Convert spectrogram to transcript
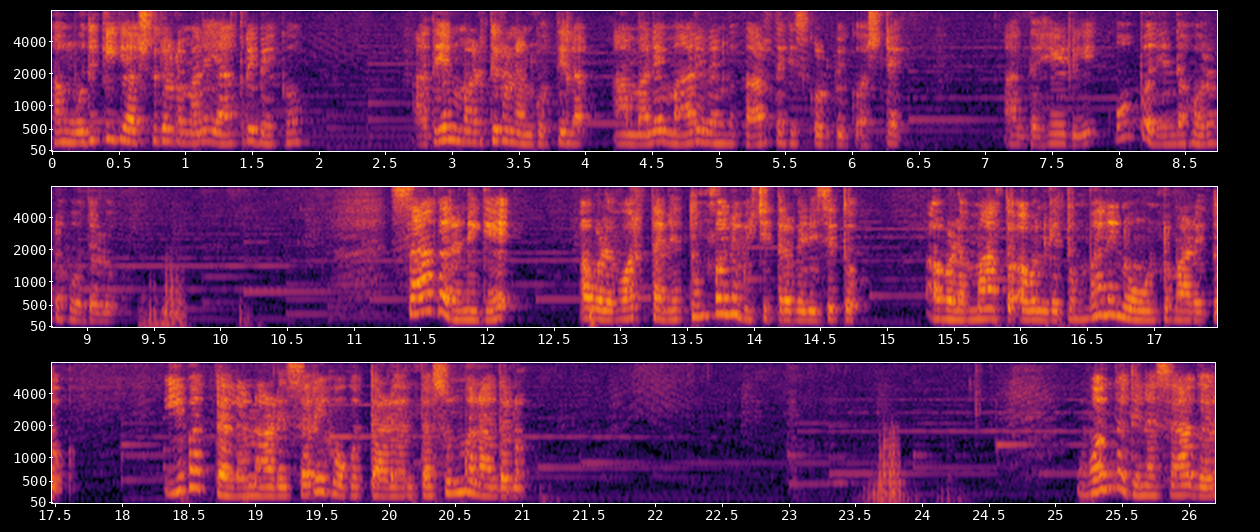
ಆ ಮುದುಕಿಗೆ ಅಷ್ಟು ದೊಡ್ಡ ಮನೆ ಯಾಕ್ರಿ ಬೇಕು? ಅದೇನು ಮಾಡ್ತಿರೋ ನನಗೆ ಗೊತ್ತಿಲ್ಲ. ಆ ಮನೆ ಮಾರಿ ನನಗೆ ಕಾರ್ ತೆಗೆಸ್ಕೊಡ್ಬೇಕು ಅಷ್ಟೇ ಅಂತ ಹೇಳಿ ಕೋಪದಿಂದ ಹೊರಟು ಹೋದಳು. ಸಾಗರನಿಗೆ ಅವಳ ವರ್ತನೆ ತುಂಬಾ ವಿಚಿತ್ರವೆನಿಸಿತು. ಅವಳ ಮಾತು ಅವನಿಗೆ ತುಂಬಾ ನೋವುಂಟು ಮಾಡಿತು. ಇವತ್ತಲ್ಲ ನಾಳೆ ಸರಿ ಹೋಗುತ್ತಾಳೆ ಅಂತ ಸುಮ್ಮನಾದನು. ಒಂದು ದಿನ ಸಾಗರ್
